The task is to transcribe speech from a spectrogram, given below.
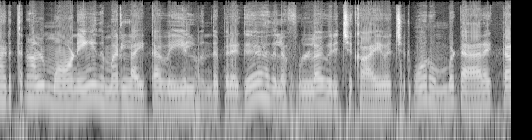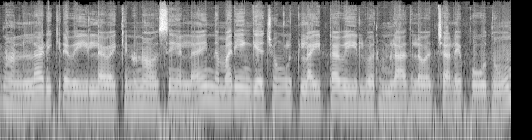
அடுத்த நாள் மார்னிங் இந்த மாதிரி லைட்டாக வெயில் வந்த பிறகு அதில் ஃபுல்லாக விரித்து காய வச்சுருவோம். ரொம்ப டேரெக்டாக நல்லா அடிக்கிற வெயிலில் வைக்கணும்னு அவசியம் இல்லை. இந்த மாதிரி எங்கேயாச்சும் உங்களுக்கு லைட்டாக வெயில் வரும்ல அதில் வச்சாலே போதும்.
